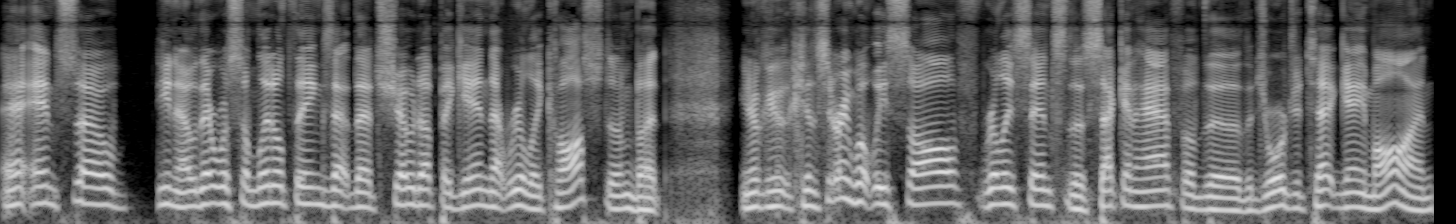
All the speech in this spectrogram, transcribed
and, and so you know there was some little things that that showed up again that really cost them. But you know, considering what we saw really since the second half of the the Georgia Tech game on,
